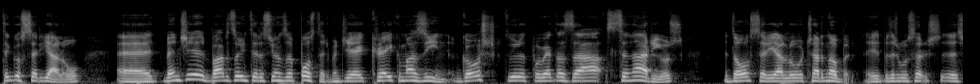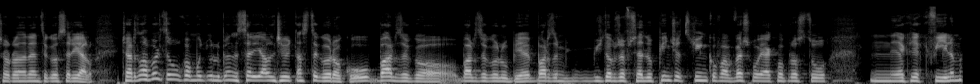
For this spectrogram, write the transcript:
tego serialu będzie bardzo interesująca postać. Będzie Craig Mazin, gość, który odpowiada za scenariusz do serialu Czarnobyl. E, Też był showrunnerem tego serialu. Czarnobyl to był mój ulubiony serial 19 roku. Bardzo go, bardzo go lubię, bardzo mi dobrze wszedł. Pięć odcinków, a weszło jak po prostu mm, jak, jak film.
